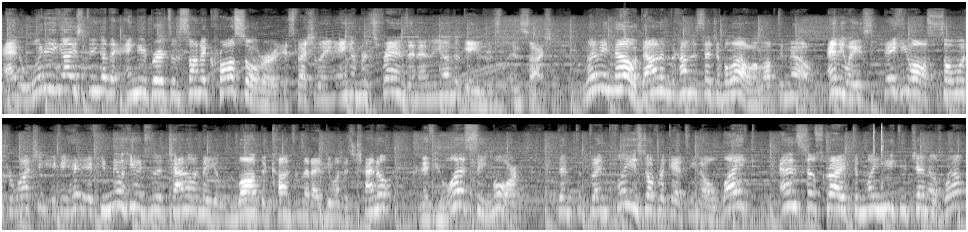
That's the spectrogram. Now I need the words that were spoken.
And what do you guys think of the Angry Birds and Sonic crossover, especially in Angry Birds Friends and any other games and such? Let me know down in the comment section below. I'd love to know. Anyways, thank you all so much for watching. If you're if you're new here to the channel and that you love the content that I do on this channel, and if you want to see more, then, then please don't forget to you know like and subscribe to my YouTube channel as well,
